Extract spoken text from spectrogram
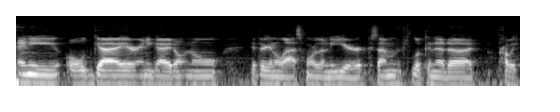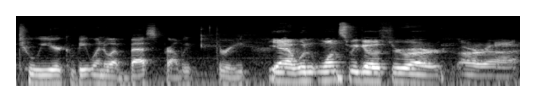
any old guy or any guy I don't know if they're gonna last more than a year because I'm looking at a probably two year compete window at best, probably three. Yeah, when once we go through our our uh,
